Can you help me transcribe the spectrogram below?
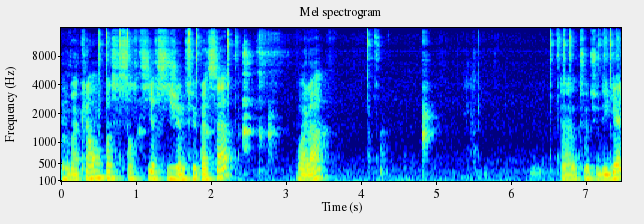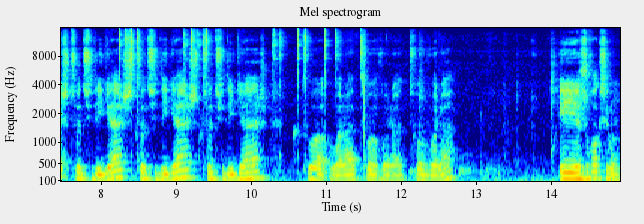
on va clairement pas se sortir si je ne fais pas ça. Voilà. Euh, toi tu dégages, toi tu dégages, toi tu dégages, toi tu dégages, toi voilà, toi voilà, toi voilà. Et je crois que c'est bon.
